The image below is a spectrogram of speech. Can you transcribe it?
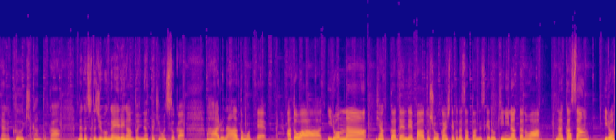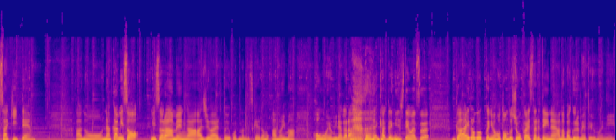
なんか空気感とかなんかちょっと自分がエレガントになった気持ちとかああるなと思って。あとはいろんな百貨店デパート紹介してくださったんですけど気になったのは中山弘前店。あの中味噌味噌ラーメンが味わえるということなんですけれどもあの今本を読みながら 確認してます。ガイドブックにはほとんど紹介されていない穴場グルメというふうに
